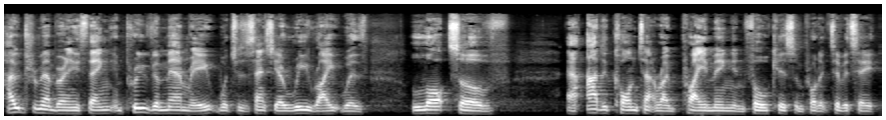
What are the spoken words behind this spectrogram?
How to Remember Anything, Improve Your Memory, which is essentially a rewrite with lots of uh, added content around priming and focus and productivity.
